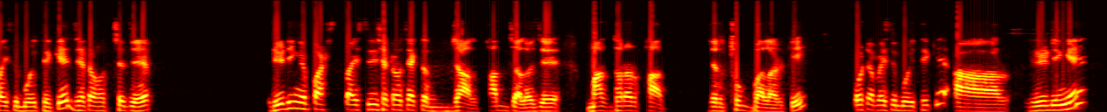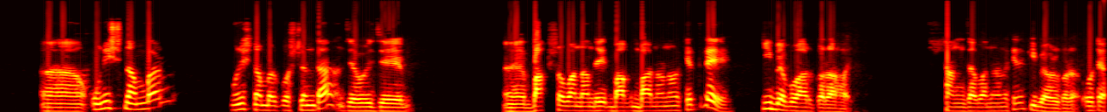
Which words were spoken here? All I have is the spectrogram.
পাইছি বই থেকে, যেটা হচ্ছে যে রিডিং এ পাইছি, সেটা হচ্ছে একটা জাল, ফাঁদ জাল, ওই যে মাছ ধরার ফাঁদ, যেটা থুকবাল আর কি ওটা পাইছি বই থেকে। আর রিডিং এ উনিশ নাম্বার উনিশ নাম্বার কোশ্চেনটা যে ওই যে বাক্স বানানোর ক্ষেত্রে কি ব্যবহার করা হয়? সাংজা বানানোর ক্ষেত্রে কি ব্যবহার করা? ওটা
